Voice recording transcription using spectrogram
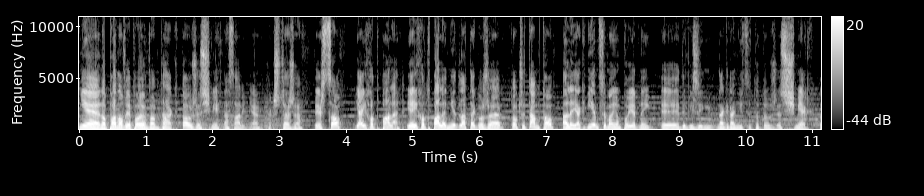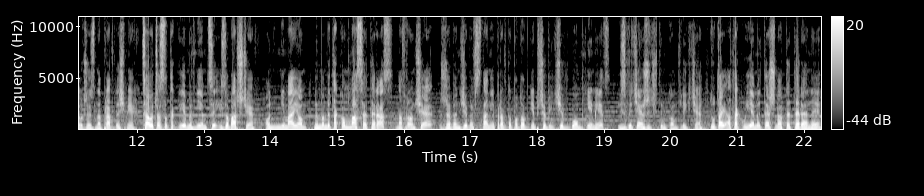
Nie, no panowie, powiem wam tak, to już jest śmiech na sali, nie? Tak szczerze. Wiesz co? Ja ich odpalę. Ja ich odpalę nie dlatego, że to czy tamto, ale jak Niemcy mają po jednej y, dywizji na granicy, to to już jest śmiech. To już jest naprawdę śmiech. Cały czas atakujemy w Niemcy i zobaczcie, oni nie mają... My mamy taką masę teraz na froncie, że będziemy w stanie prawdopodobnie przebić się w głąb Niemiec i zwyciężyć w tym konflikcie. Tutaj atakujemy też na te tereny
